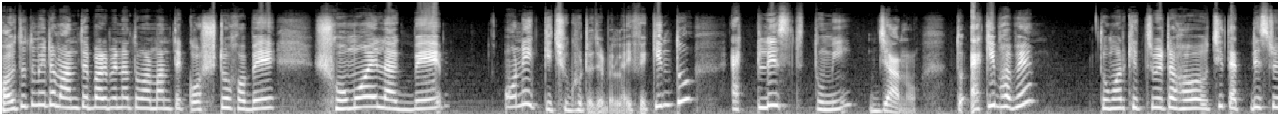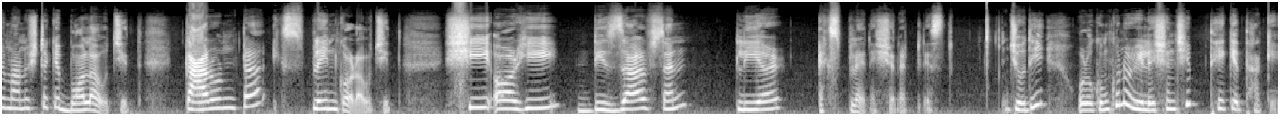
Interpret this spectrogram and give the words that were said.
হয়তো তুমি এটা মানতে পারবে না, তোমার মানতে কষ্ট হবে, সময় লাগবে, অনেক কিছু ঘটে যাবে লাইফে কিন্তু অ্যাটলিস্ট তুমি জানো। তো একইভাবে তোমার ক্ষেত্রে এটা হওয়া উচিত অ্যাটলিস্ট ওই মানুষটাকে বলা উচিত, কারণটা এক্সপ্লেন করা উচিত। She or he deserves an clear explanation at least যদি ওরকম কোনো রিলেশনশিপ থেকে থাকে।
